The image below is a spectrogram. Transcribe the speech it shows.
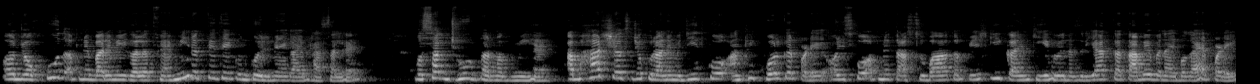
اور جو خود اپنے بارے میں یہ غلط فہمی رکھتے تھے کہ ان کو علم غائب حاصل ہے۔ وہ سب جھوٹ پر مبنی ہے۔ اب ہر شخص جو قرآن مجید کو آنکھیں کھول کر پڑھے اور اس کو اپنے تعصبات اور پیشگی قائم کیے ہوئے نظریات کا تابع بنائے بغیر پڑھے،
